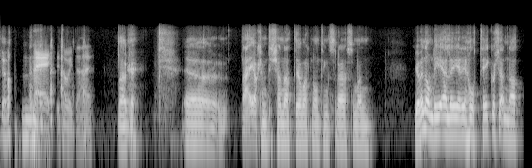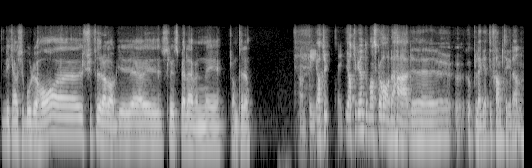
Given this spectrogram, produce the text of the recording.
Det. Nej, det tar vi inte här. Okej. Okay. Uh, eh, nej, jag kan inte känna att det har varit någonting sådär som man... Jag vet inte om det är, eller är det en hot take att känna att vi kanske borde ha 24 eh, lag i, eh, i slutspel även i framtiden? Ja, jag, ty jag, tycker inte man ska ha det här uh, upplägget i framtiden.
